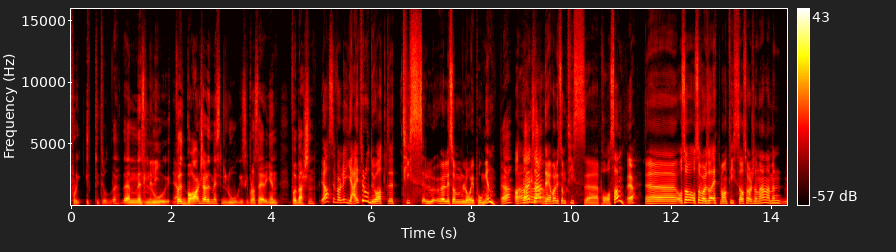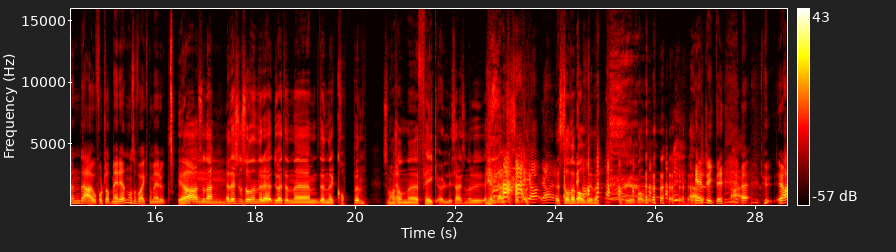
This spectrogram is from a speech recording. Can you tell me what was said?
folk ikke trodde det. det er mest li- ja. For et barn så er det den mest logiske plasseringen for bæsjen. Ja, selvfølgelig. Jeg trodde jo at eh, tiss liksom lå i pungen. Ja. At Ja, ikke det var liksom tissepåsen. Ja. Eh, og, så, var det så etter man tissa, så var det sånn Nei, nei men, men det er jo fortsatt mer igjen, og så får jeg ikke noe mer ut. Ja, sånn er. Ja, det er sånn, sånn den der, Du vet den, eh, den der koppen som har sånn eh, fake øl i seg, så når du heller den, så Ja, ja, det er sånn er ballene dine. Sånn fungerer ballene dine. Helt riktig. Eh, hu- ja,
